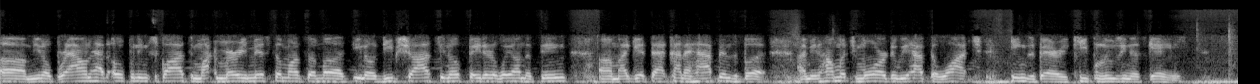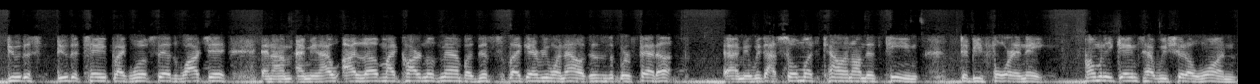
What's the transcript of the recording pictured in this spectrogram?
um, you know, Brown had opening spots. Murray missed them on some, uh, you know, deep shots. You know, faded away on the thing. Um, I get that kind of happens, but I mean, how much more do we have to watch Kingsbury keep losing us games? do the do the tape like Wolf says, watch it. And I'm, I mean, I I love my Cardinals, man, but this like everyone else, this is we're fed up. I mean, we got so much talent on this team to be four and eight. How many games have we should have won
